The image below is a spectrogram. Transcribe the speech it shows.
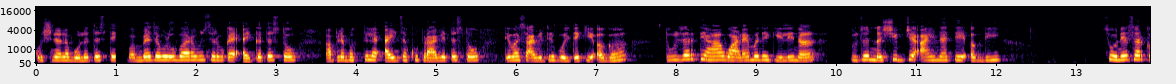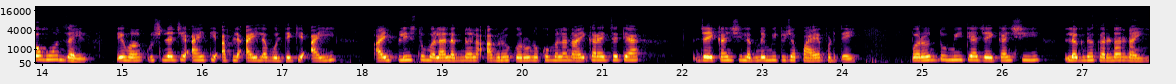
कृष्णाला बोलत असते. बंब्याजवळ उभा राहून सर्व काही ऐकत असतो. आपल्या भक्तीला आईचा खूप राग येत असतो. तेव्हा सावित्री बोलते की अगं तू जर त्या वाड्यामध्ये गेली ना तुझं नशीब जे आहे ना ते अगदी सोन्यासारखं होऊन जाईल. तेव्हा कृष्णाची आई ती आपल्या आईला बोलते की आई आई प्लीज तू मला लग्नाला आग्रह करू नको. मला नाही करायचं त्या जयकांशी लग्न. मी तुझ्या पाया पडते. परंतु मी त्या जयकांशी लग्न करणार नाही.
